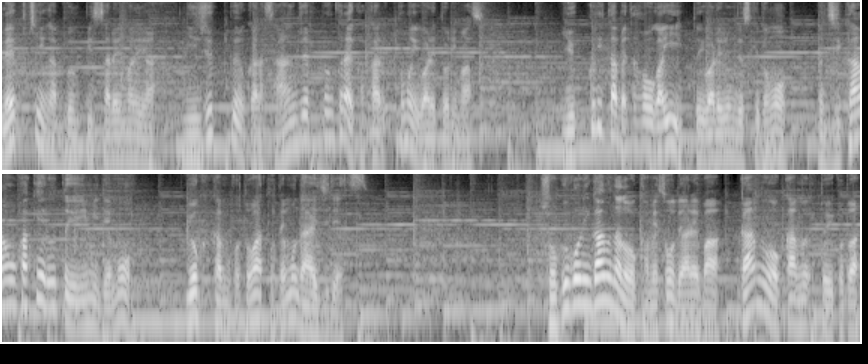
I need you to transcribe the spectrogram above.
レプチンが分泌されるまでには20分から30分くらいかかるとも言われております。ゆっくり食べた方がいいと言われるんですけども時間をかけるという意味でもよく噛むことはとても大事です。食後にガムなどを噛めそうであればガムを噛むということは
